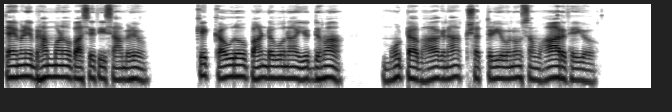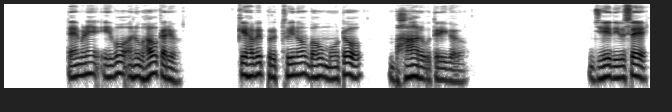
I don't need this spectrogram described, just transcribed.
તેમણે બ્રાહ્મણો પાસેથી સાંભળ્યું કે કૌરવ પાંડવોના યુદ્ધમાં મોટા ભાગના ક્ષત્રિયોનો સંહાર થઈ ગયો. તેમણે એવો અનુભવ કર્યો કે હવે પૃથ્વીનો બહુ મોટો ભાર ઉતરી ગયો. જે દિવસે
